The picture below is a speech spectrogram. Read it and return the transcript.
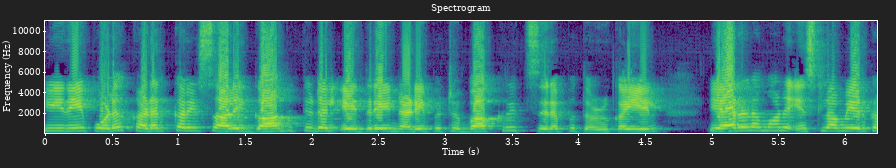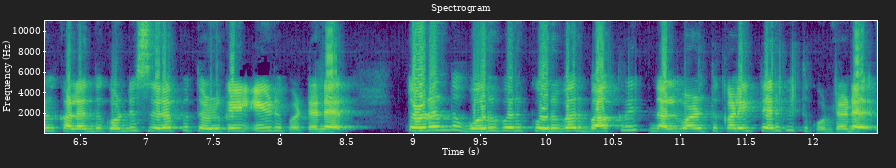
இதேபோல கடற்கரை சாலை காந்தி திடல் எதிரே நடைபெற்ற பக்ரீத் சிறப்பு தொழுகையில் ஏராளமான இஸ்லாமியர்கள் கலந்து கொண்டு சிறப்பு தொழுகையில் ஈடுபட்டனர். தொடர்ந்து ஒருவருக்கொருவர் பக்ரீத் நல்வாழ்த்துக்களை தெரிவித்துக் கொண்டனர்.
